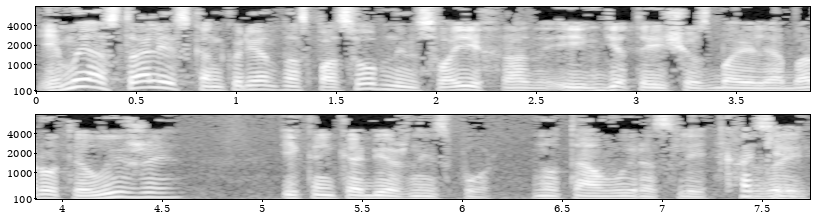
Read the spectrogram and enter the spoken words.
И мы остались конкурентоспособными своих, и где-то еще сбавили обороты лыжи и конькобежный спорт. Но там выросли... Хоккей.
